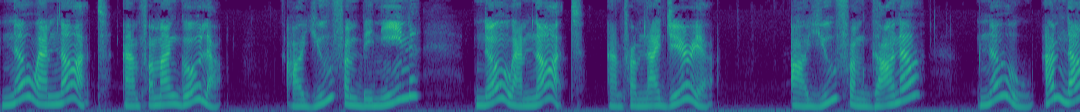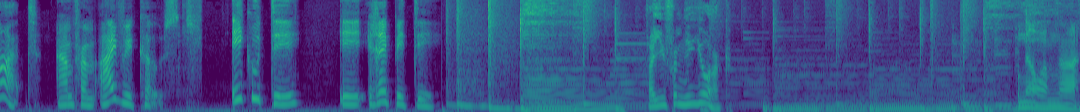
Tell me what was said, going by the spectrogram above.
No, I'm not. I'm from Angola. Are you from Benin? No, I'm not. I'm from Nigeria. Are you from Ghana? No, I'm not. I'm from Ivory Coast. Écoutez et répétez. Are you from New York? No, I'm not.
